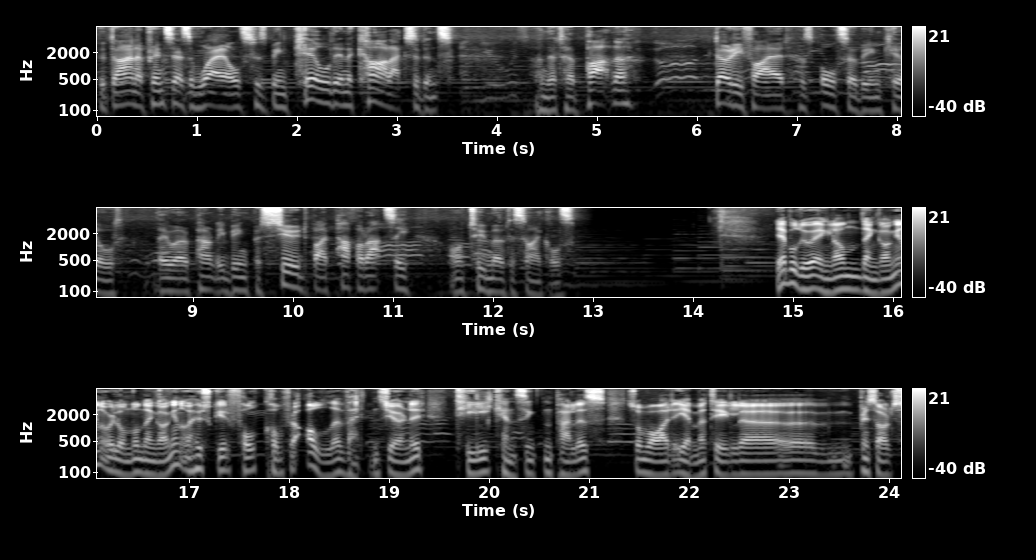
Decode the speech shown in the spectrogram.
that Diana, Princess of Wales, has been killed in a car accident and that her partner, Dodi Fayed, has also been killed. They were apparently being pursued by paparazzi on two motorcycles. Jeg bodde jo i England den gangen og i London den gangen, og jeg husker folk kom fra alle verdenshjørner til Kensington Palace, som var hjemmet til uh, prins Charles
